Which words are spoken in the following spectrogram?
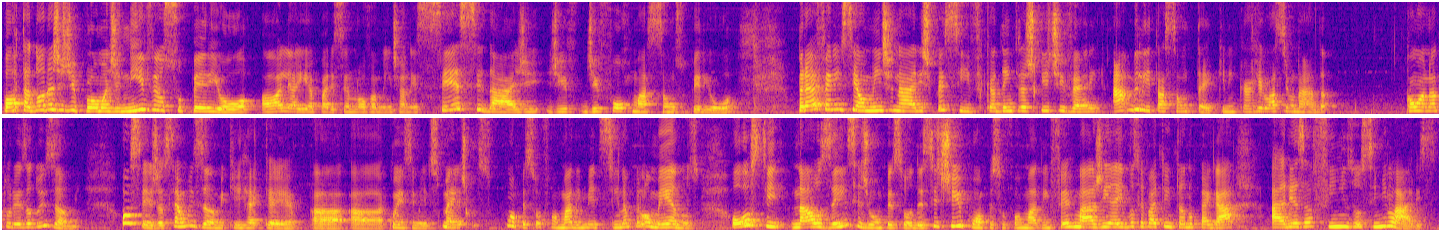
Portadoras de diploma de nível superior, olha aí aparecendo novamente a necessidade de, de formação superior, preferencialmente na área específica, dentre as que tiverem habilitação técnica relacionada com a natureza do exame. Ou seja, se é um exame que requer a, a conhecimentos médicos, uma pessoa formada em medicina, pelo menos. Ou se, na ausência de uma pessoa desse tipo, uma pessoa formada em enfermagem, e aí você vai tentando pegar áreas afins ou similares.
